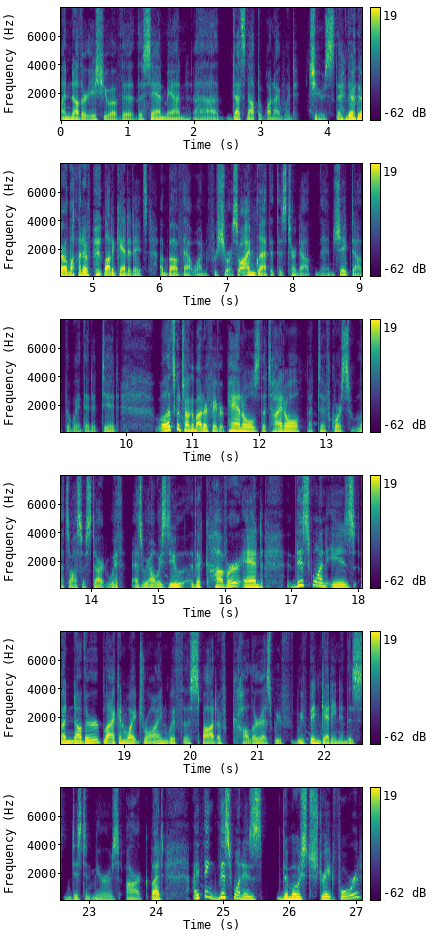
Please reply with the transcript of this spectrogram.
another issue of the the Sandman, uh, that's not the one I would choose. There, there, there, are a lot of a lot of candidates above that one for sure. So I'm glad that this turned out and shaped out the way that it did. Well, let's go talk about our favorite panels, the title, but of course, let's also start with, as we always do, the cover. And this one is another black and white drawing with a spot of color, as we've we've been getting in this Distant Mirrors arc. But I think this one is the most straightforward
